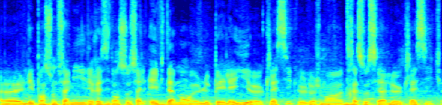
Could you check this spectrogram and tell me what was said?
euh, les pensions de famille, les résidences sociales, évidemment le PLAI classique, le logement très social classique,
